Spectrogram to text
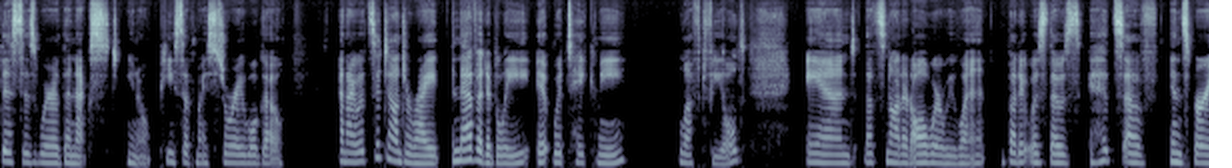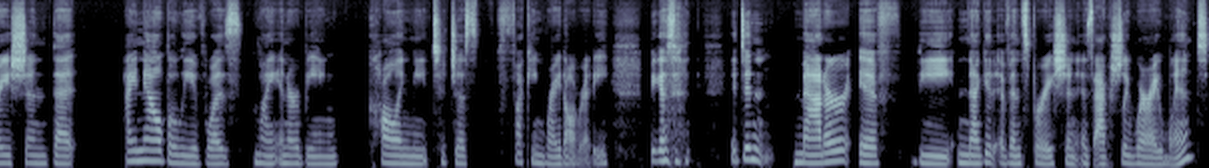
This is where the next, you know, piece of my story will go. And I would sit down to write. Inevitably, it would take me left field. And that's not at all where we went, but it was those hits of inspiration that I now believe was my inner being calling me to just fucking write already because it didn't matter if the nugget of inspiration is actually where I went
